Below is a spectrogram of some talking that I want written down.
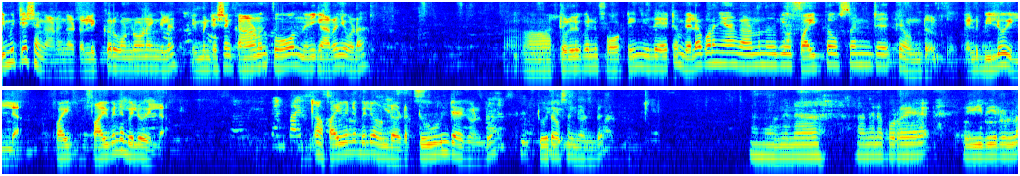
ലിമിറ്റേഷൻ കാണും കേട്ടോ. ലിക്കർ കൊണ്ടുപോകണമെങ്കിൽ ലിമിറ്റേഷൻ കാണും തോന്നുന്നു എനിക്ക് അറിഞ്ഞുകൂടാ. ട്വൽവ് ട്വൽവിന് ഫോർട്ടീൻ ഇത് ഏറ്റവും വില കുറഞ്ഞ് ഞാൻ കാണുന്നത് ഒരു ഫൈവ് തൗസൻഡ് ഒക്കെ ഉണ്ട്. എന്റെ ബിലോ ഇല്ല. ഫൈവ് ഫൈവിന്റെ ബിലോ ഇല്ല. ആ ഫൈവിന്റെ ബില്ലും ഉണ്ട് കേട്ടോ. ടൂവിന്റെ ഒക്കെ ഉണ്ട്. ടു തൗസൻഡ് ഉണ്ട്. അങ്ങനെ അങ്ങനെ കുറേ രീതിയിലുള്ള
